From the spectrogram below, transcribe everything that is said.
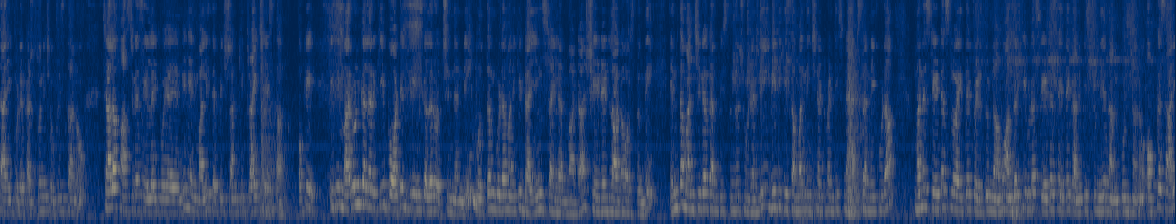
శారీ కూడా కట్టుకొని చూపిస్తాను. చాలా ఫాస్ట్గా సేల్ అయిపోయాయండి. నేను మళ్ళీ తెప్పించడానికి ట్రై చేస్తాను. ఓకే? ఇది మరూన్ కలర్కి బాటిల్ గ్రీన్ కలర్ వచ్చిందండి. మొత్తం కూడా మనకి డైయింగ్ స్టైల్ అనమాట షేడెడ్ లాగా వస్తుంది. ఎంత మంచిగా కనిపిస్తుందో చూడండి. వీటికి సంబంధించినటువంటి స్నాప్స్ అన్ని కూడా మన స్టేటస్లో అయితే పెడుతున్నాము. అందరికీ కూడా స్టేటస్ అయితే కనిపిస్తుంది అని అనుకుంటున్నాను. ఒక్కసారి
